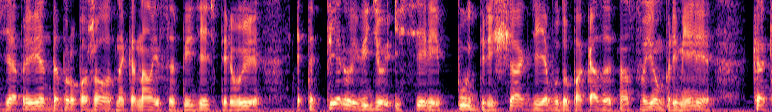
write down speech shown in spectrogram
Друзья, привет! Добро пожаловать на канал, если ты здесь впервые. Это первое видео из серии «Путь дрища», где я буду показывать на своем примере, как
